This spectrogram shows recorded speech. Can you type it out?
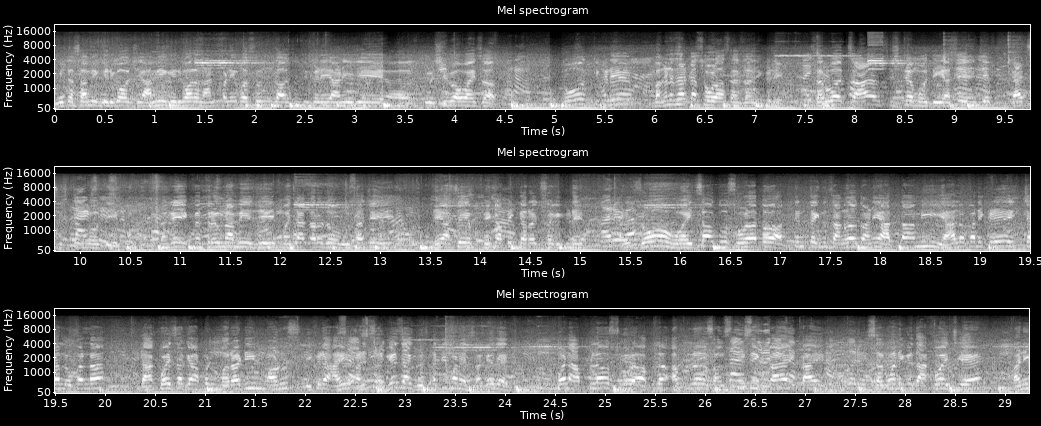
मी तसं आम्ही गिरगावचे आम्ही गिरगावला लहानपणीपासून जायचो तिकडे आणि जे अ, तुळशी विवाह व्हायचा तो तिकडे बघण्यासारखा सोहळा असायचा तिकडे. सर्व चाळ सिस्टम होती असे यांचे फ्लॅट सिस्टम होती. सगळे एकत्र येऊन आम्ही जे मजा करायचो उसाचे हे असे फेकाफेक करायचो सगळीकडे. आणि. जो व्हायचा तो सोहळा तो अत्यंत एकदम चांगला होता. आणि आता आम्ही ह्या लोकांकडे लोकांना दाखवायचं की आपण मराठी माणूस इकडे आहे आणि सगळेच आहे गुजराती पण आहेत सगळेच आहेत. पण आपलं सो आपलं आपलं संस्कृती काय. काय. सर्वांनी इकडे दाखवायची आहे. आणि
